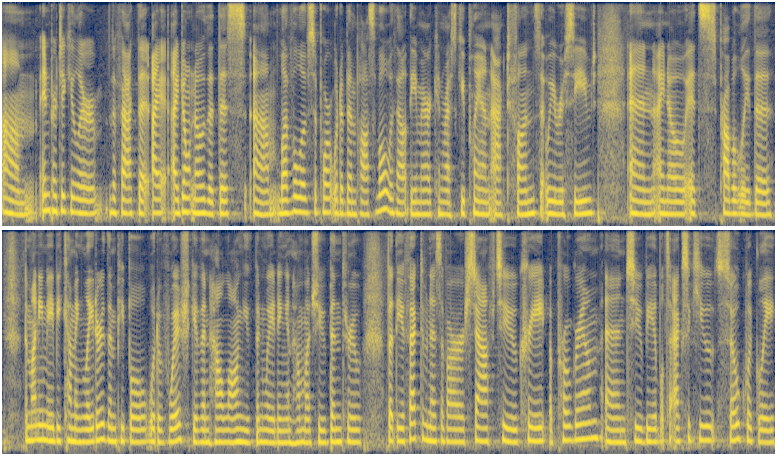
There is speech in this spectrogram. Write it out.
Um, in particular the fact that I, I don't know that this um, level of support would have been possible without the American Rescue Plan Act funds that we received. And I know it's probably the the money may be coming later than people would have wished given how long you've been waiting and how much you've been through. But the effectiveness of our staff to create a program and to be able to execute so quickly,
